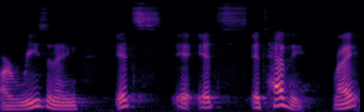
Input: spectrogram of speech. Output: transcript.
our reasoning, it's it, it's it's heavy, right?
